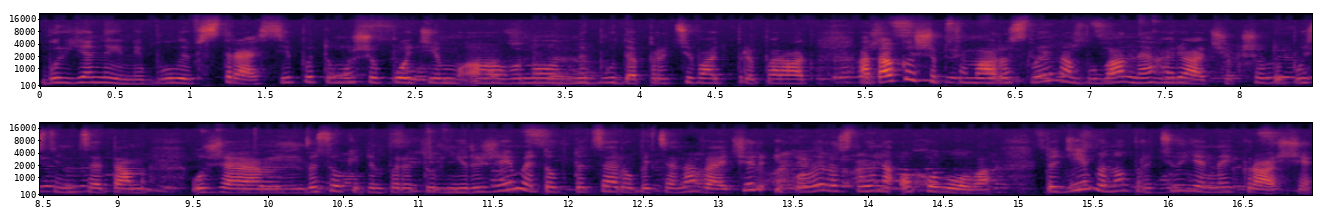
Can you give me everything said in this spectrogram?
бур'яни не були в стресі, тому що потім е, воно не буде працювати препарат, а також щоб сама рослина була не гаряча, якщо, допустимо, це там уже високі температурні режими, тобто це робиться на вечір, і коли рослина охолола, тоді воно працює найкраще.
